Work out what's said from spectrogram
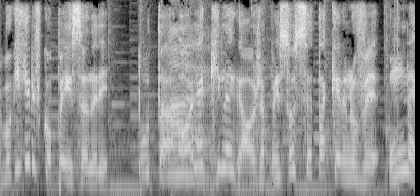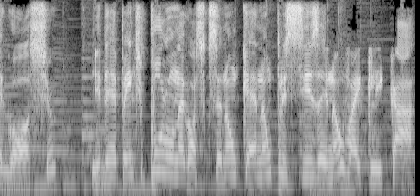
Tipo, o que, que ele ficou pensando ali? Puta, Ai. olha que legal. Já pensou se você tá querendo ver um negócio e de repente pula um negócio que você não quer, não precisa e não vai clicar?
